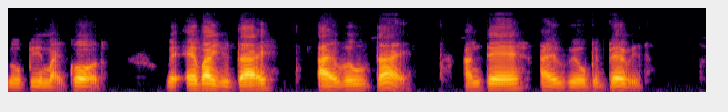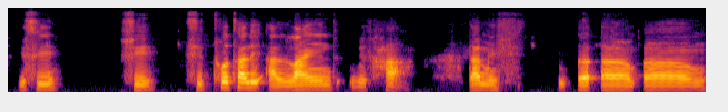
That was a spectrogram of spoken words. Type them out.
will be my God. Wherever you die, I will die, and there I will be buried. You see, she she totally aligned with her. That means uh, um, um,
